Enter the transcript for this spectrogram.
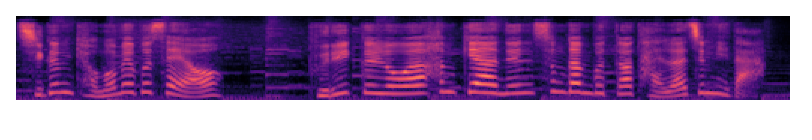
지금 경험해보세요. 브릭글로와 함께하는 순간부터 달라집니다.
